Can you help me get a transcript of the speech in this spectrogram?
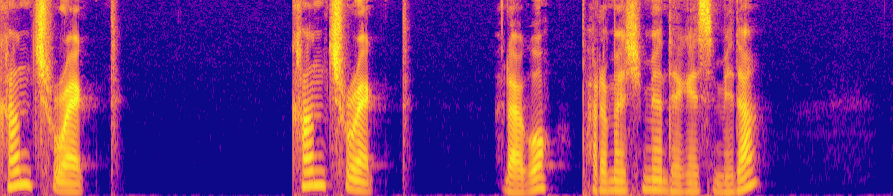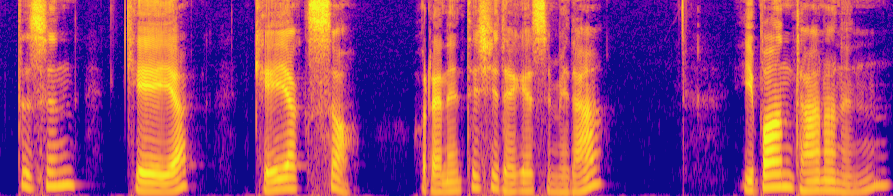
contract, contract 라고 발음하시면 되겠습니다. 뜻은 계약, 계약서 라는 뜻이 되겠습니다. 이번 단어는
